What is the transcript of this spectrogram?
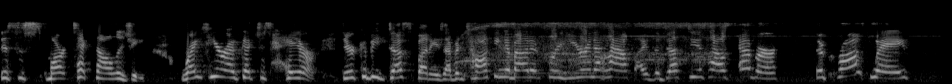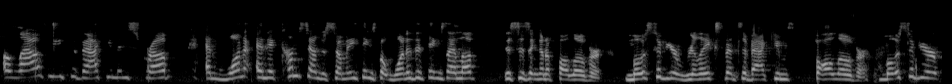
This is smart technology. Right here, I've got just hair. There could be dust bunnies. I've been talking about it for a year and a half. I have the dustiest house ever. The Crosswave allows me to vacuum and scrub. And one, and it comes down to so many things, but one of the things I love, this isn't gonna fall over. Most of your really expensive vacuums fall over. Most of your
